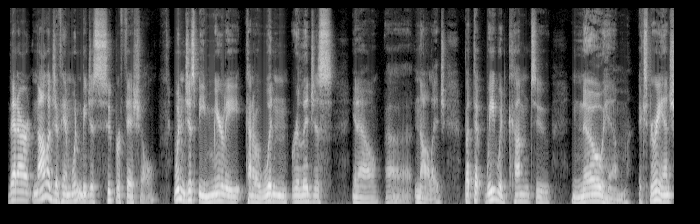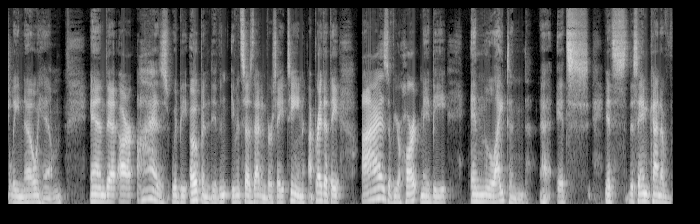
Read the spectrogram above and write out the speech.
that our knowledge of Him wouldn't be just superficial wouldn't just be merely kind of a wooden religious, you know, uh, knowledge, but that we would come to know Him, experientially know Him, and that our eyes would be opened. It even, even says that in verse 18. I pray that the eyes of your heart may be enlightened. Uh, it's it's the same kind of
